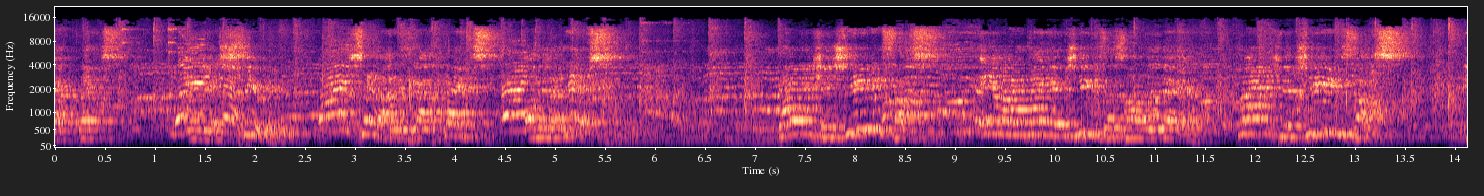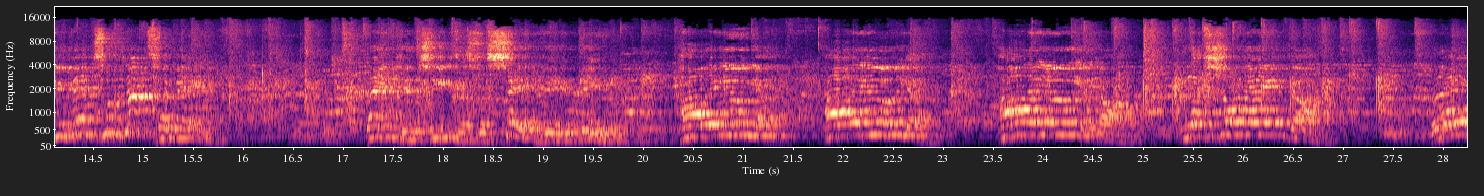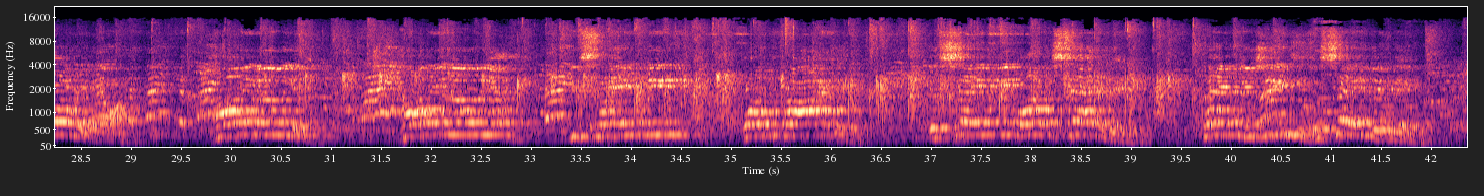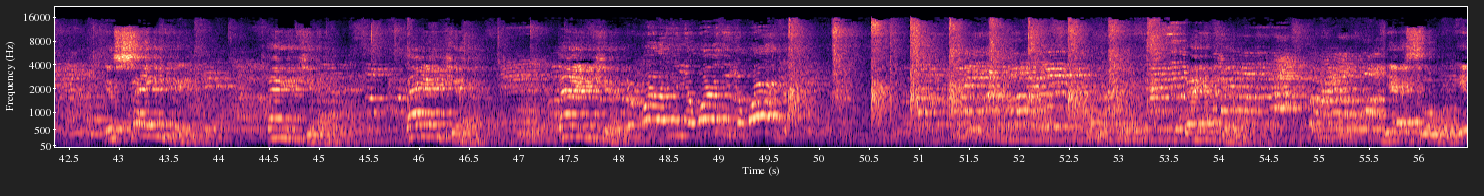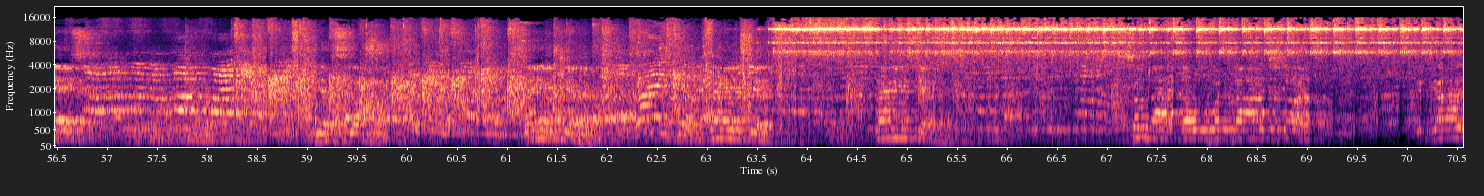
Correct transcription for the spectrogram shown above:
got thanks in their spirit. Somebody's got thanks on their lips. Thank you, Jesus. Anybody thanking Jesus on the day? Thank you, Jesus. You've been too good to me. Thank you, Jesus, for saving me.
